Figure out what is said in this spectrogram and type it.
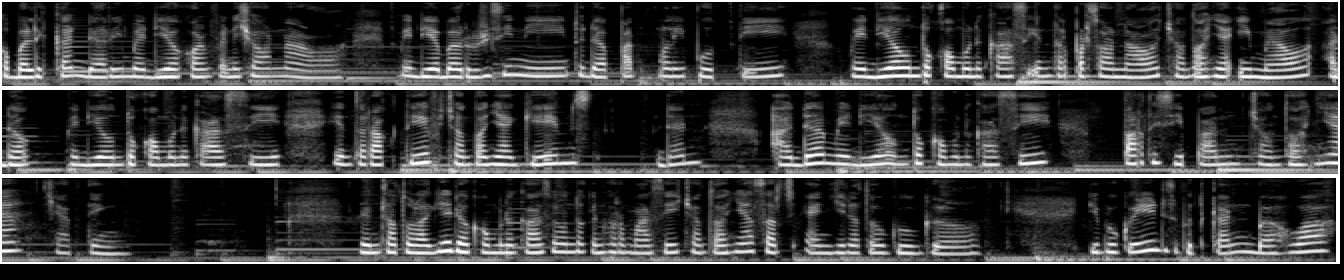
kebalikan dari media konvensional. Media baru di sini itu dapat meliputi media untuk komunikasi interpersonal, contohnya email, ada media untuk komunikasi interaktif, contohnya games, dan ada media untuk komunikasi partisipan, contohnya chatting. Dan satu lagi ada komunikasi untuk informasi, contohnya search engine atau Google. Di buku ini disebutkan bahwa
